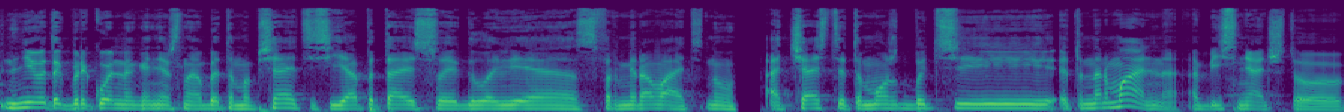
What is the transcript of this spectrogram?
Не вы так прикольно, конечно, об этом общаетесь. Я пытаюсь в своей голове сформировать. Ну, отчасти это может быть и это нормально объяснять, что,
